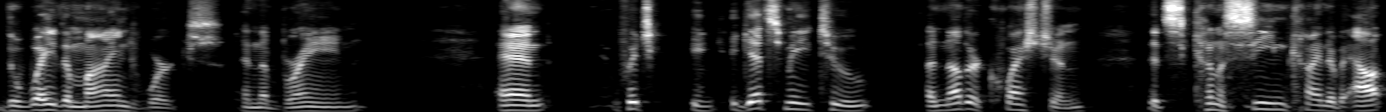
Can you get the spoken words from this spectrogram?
the way the mind works and the brain, and which it gets me to another question that's kind of seem kind of out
